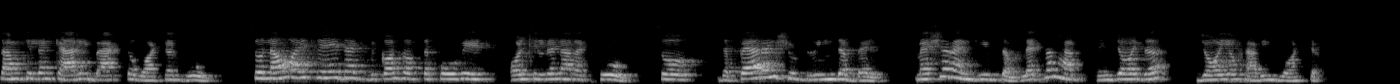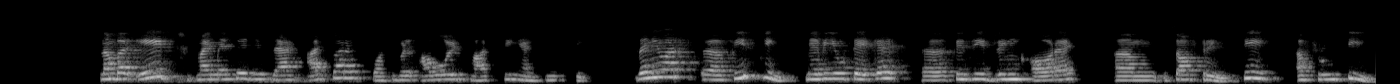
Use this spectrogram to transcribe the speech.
some children carry back the water home. So now I say that because of the COVID, all children are at home. So the parents should ring the bell, measure and give them. Let them have enjoy the joy of having water. Number eight, my message is that as far as possible, avoid fasting and feasting. When you are uh, feasting, maybe you take a fizzy drink or a um, soft drink. See, a Frooti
